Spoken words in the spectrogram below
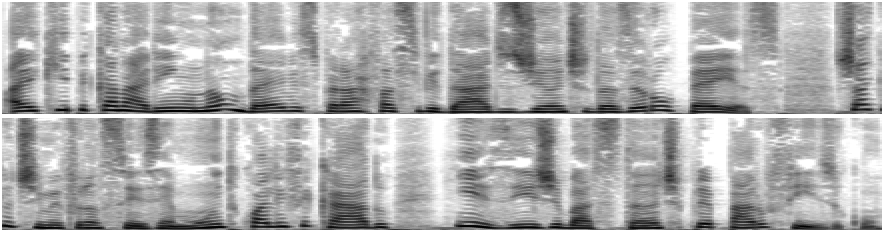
a equipe canarinho não deve esperar facilidades diante das europeias, já que o time francês é muito qualificado e exige bastante preparo físico.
